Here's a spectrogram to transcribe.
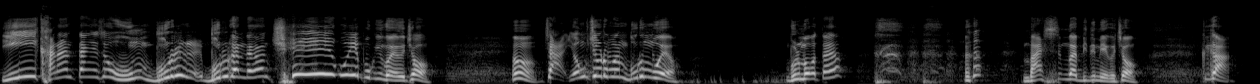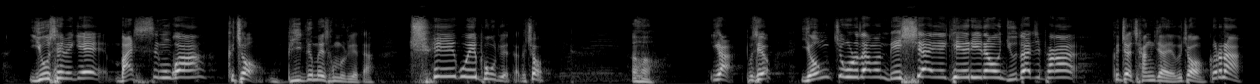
이 가난 땅에서 음, 물을 물을 간다는 최고의 복인 거예요, 그렇죠? 어, 자, 영적으로 보면 물은 뭐예요? 물 먹었다요? 말씀과 믿음이에요, 그렇죠? 그러니까 요셉에게 말씀과 그렇죠? 믿음의 선물을 주겠다. 최고의 복을 주겠다, 그렇죠? 어. 그러니까 보세요. 영적으로 다면 메시아의 계열이 나온 유다 지파가 그죠 장자예요, 그죠? 그러나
